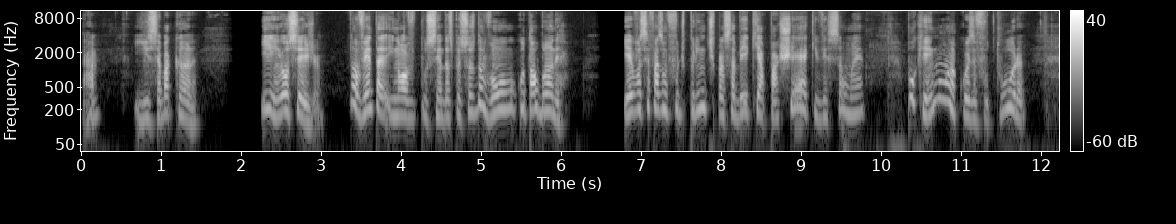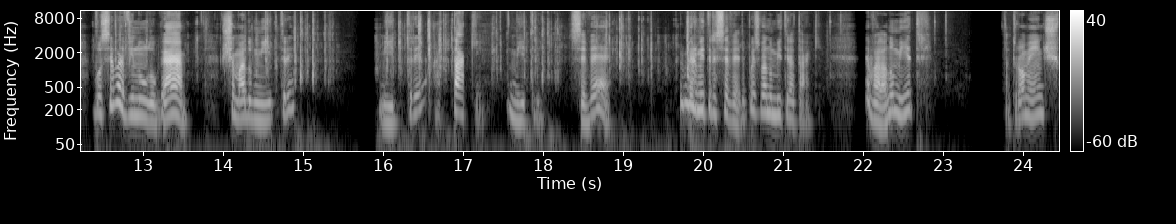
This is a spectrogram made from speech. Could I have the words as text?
Tá? E isso é bacana. E, ou seja, 99% das pessoas não vão ocultar o banner. E aí você faz um footprint para saber que Apache é, que versão é. Porque em uma coisa futura, você vai vir num lugar chamado Mitre, Mitre Ataque, Mitre CVE. Primeiro Mitre CVE, depois você vai no Mitre Ataque. Você vai lá no Mitre, naturalmente,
